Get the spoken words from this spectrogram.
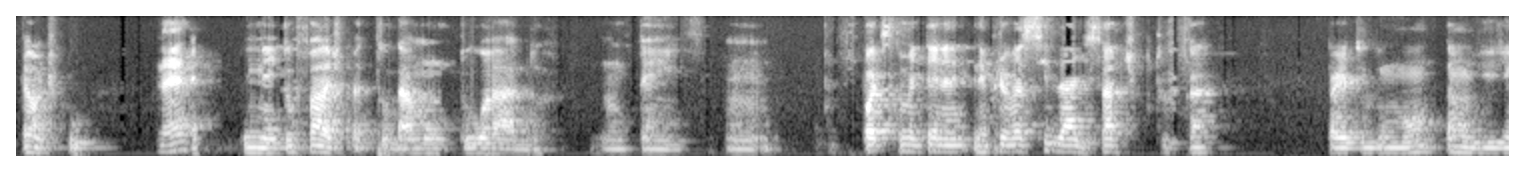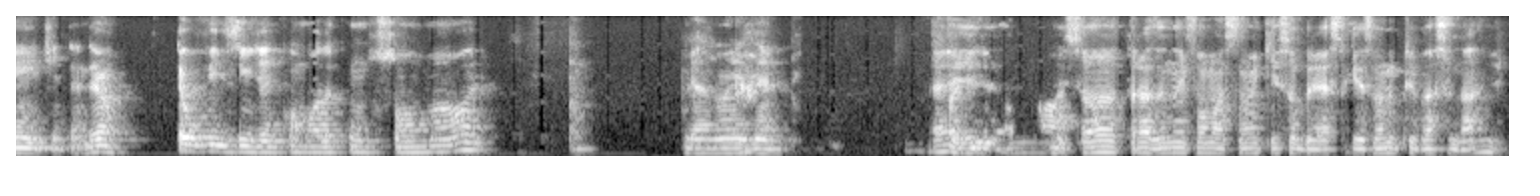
Então, tipo. Né? É, nem tu fala, tipo, é tudo amontoado. Não tem. Pode também ter nem, nem, privacidade, sabe? Tipo, tu ficar perto de um montão de gente, entendeu? Teu vizinho já incomoda com o som uma hora. Dando um exemplo. É, e, só trazendo a informação aqui sobre essa questão de privacidade,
